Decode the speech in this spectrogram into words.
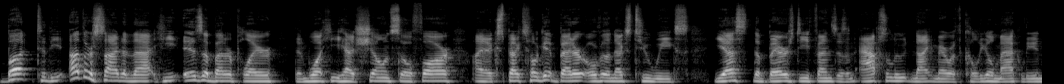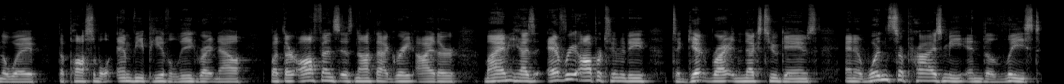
But to the other side of that, he is a better player than what he has shown so far. I expect he'll get better over the next two weeks. Yes, the Bears defense is an absolute nightmare with Khalil Mack leading the way, the possible MVP of the league right now but their offense is not that great either. Miami has every opportunity to get right in the next two games, and it wouldn't surprise me in the least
